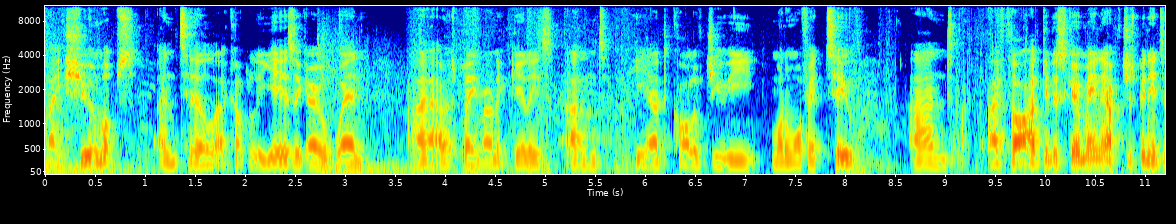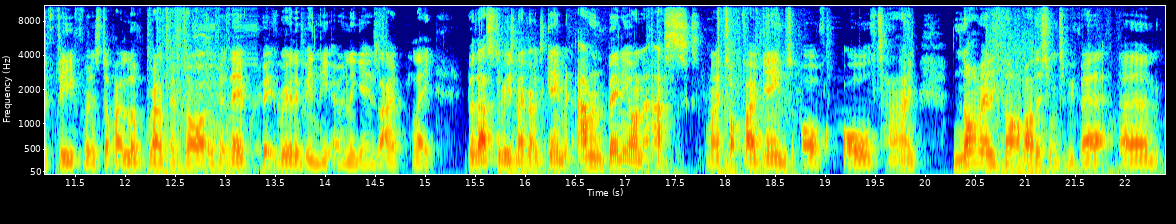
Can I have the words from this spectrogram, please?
like shoot 'em ups until a couple of years ago when uh, I was playing around at Gillies and he had Call of Duty Modern Warfare 2 and I thought I'd give this a go. Mainly I've just been into FIFA and stuff. I love Grand Theft Auto, but they've really been the only games that I play. But that's the reason I got into gaming. Aaron Bennion asks my top five games of all time. Not really thought about this one to be fair. Um,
